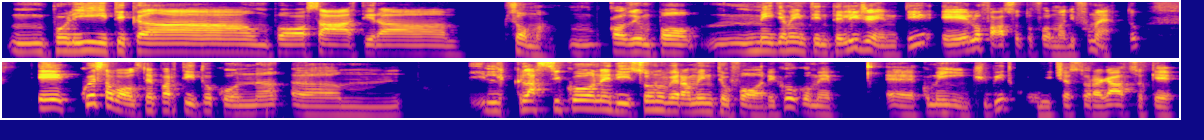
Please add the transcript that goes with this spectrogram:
mh, mm, politica, un po' satira, insomma, mh, cose un po' mediamente intelligenti e lo fa sotto forma di fumetto. E questa volta è partito con um, il classicone di sono veramente euforico come, eh, come incipit, quindi c'è questo ragazzo che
